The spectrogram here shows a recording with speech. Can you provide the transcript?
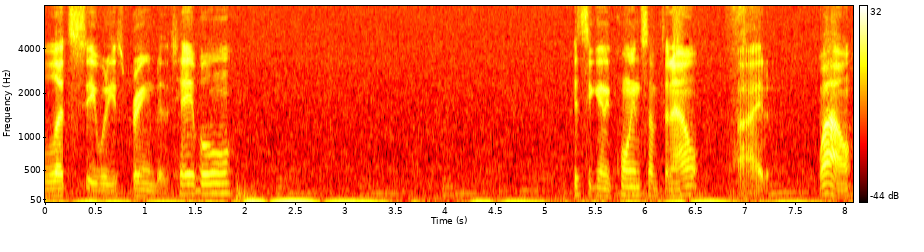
Let's see what he's bringing to the table. Is he gonna coin something out? I, wow.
